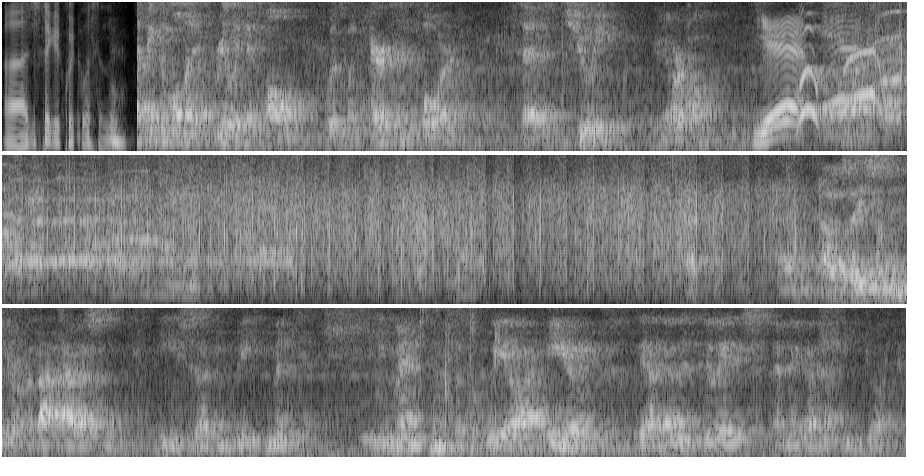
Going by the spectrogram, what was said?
uh, just take a quick listen. I think the moment it really hit home was when Harrison Ford says, Chewie, we're home. I'll say something about Harrison. He certainly meant it. He meant that we are here, we are going to do it, and we're going to enjoy it.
